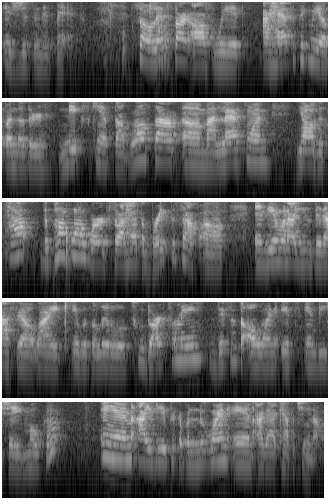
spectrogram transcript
is just in this bag. So let's start off with I had to pick me up another NYX Can't Stop Won't Stop um, my last one. Y'all the top the pump won't work so I had to break the top off. And then when I used it I felt like it was a little too dark for me. This is the old one. It's in the shade mocha and I did pick up a new one and I got cappuccino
